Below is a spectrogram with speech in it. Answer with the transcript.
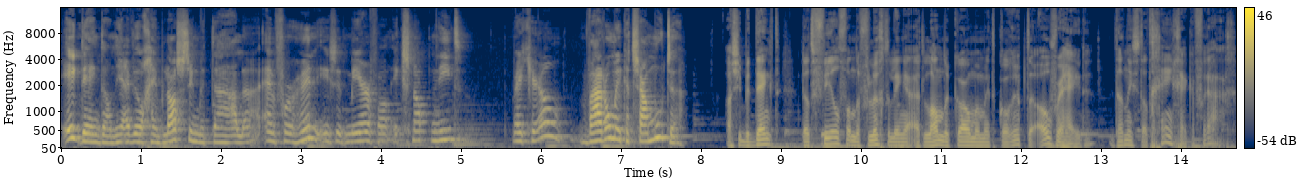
ik denk dan, jij wil geen belasting betalen. En voor hun is het meer van, ik snap niet, weet je wel, waarom ik het zou moeten. Als je bedenkt dat veel van de vluchtelingen uit landen komen met corrupte overheden, dan is dat geen gekke vraag.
